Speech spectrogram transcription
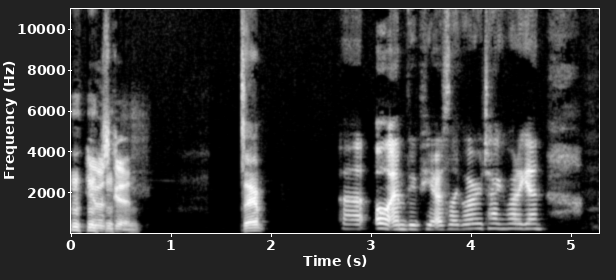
It was good. Sam, Uh, oh, MVP. I was like, what are we talking about again?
